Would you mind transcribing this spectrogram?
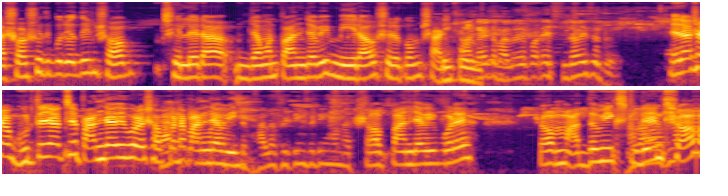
আর সরস্বতী পুজোর দিন সব ছেলেরা যেমন পাঞ্জাবি মেয়েরাও সেরকম শাড়ি পরবে। এরা সব ঘুরতে যাচ্ছে পাঞ্জাবি পরে সব কটা পাঞ্জাবি। ভালো ফিটিং ফিটিং মনে হচ্ছে। সব পাঞ্জাবি পরে সব মাধ্যমিক স্টুডেন্ট সব।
